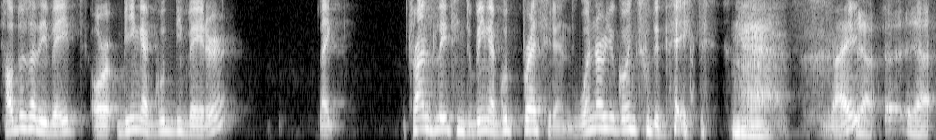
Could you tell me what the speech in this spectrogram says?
how does a debate or being a good debater like translates into being a good president. When are you going to debate? right? Yeah, uh, yeah.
